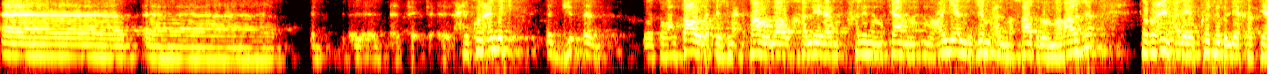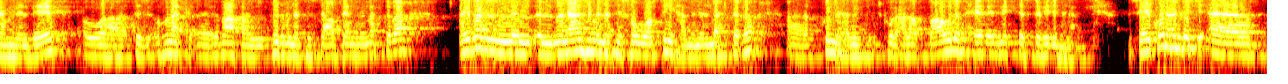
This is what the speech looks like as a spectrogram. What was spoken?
آه، آه، حيكون عندك طبعا طاولة تجمع طاولة وخليها خلينا مكان معين لجمع المصادر والمراجع. تضعين عليه الكتب اللي أخذتها من البيت وهناك إضافة للكتب التي استعرتها من المكتبة. أيضا الملازم التي صورتيها من المكتبة آه، كلها تكون على الطاولة بحيث أنك تستفيد منها. سيكون عندك آه،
